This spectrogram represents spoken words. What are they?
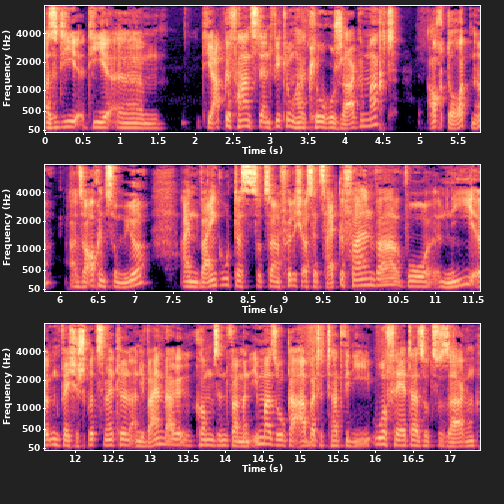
Also die die ähm, die abgefahrenste Entwicklung hat Clos Rougeat gemacht, auch dort, ne? Also auch in Saumur ein Weingut, das sozusagen völlig aus der Zeit gefallen war, wo nie irgendwelche Spritzmittel an die Weinberge gekommen sind, weil man immer so gearbeitet hat wie die Urväter sozusagen,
